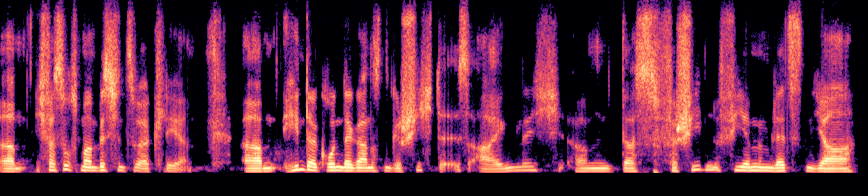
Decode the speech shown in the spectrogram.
Ähm, ich versuche es mal ein bisschen zu erklären. Ähm, Hintergrund der ganzen Geschichte ist eigentlich, ähm, dass verschiedene Firmen im letzten Jahr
